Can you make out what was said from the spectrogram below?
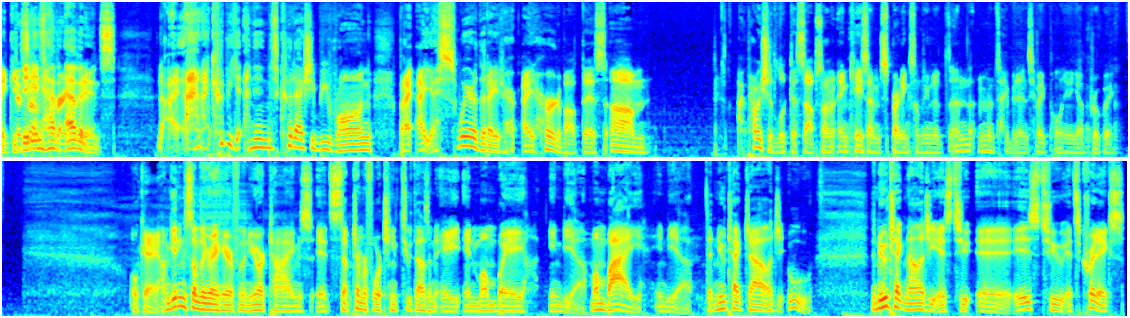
Like this they didn't have crazy. evidence. I, and I could be, and then this could actually be wrong, but I, I, I swear that I I heard about this. Um, I probably should look this up, so I'm, in case I'm spreading something that I'm, I'm gonna type it in and see if I pull anything up real quick. Okay, I'm getting something right here from the New York Times. It's September 14th, 2008, in Mumbai, India. Mumbai, India. The new technology. Ooh, the new technology is to uh, is to its critics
